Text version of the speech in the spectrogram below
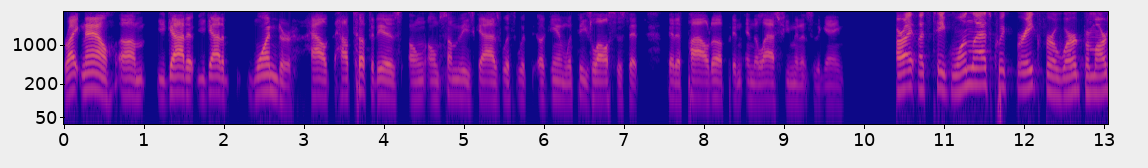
right now, um, you got to you got to wonder how how tough it is on on some of these guys with with again with these losses that that have piled up in, in the last few minutes of the game. All right, let's take one last quick break for a word from our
